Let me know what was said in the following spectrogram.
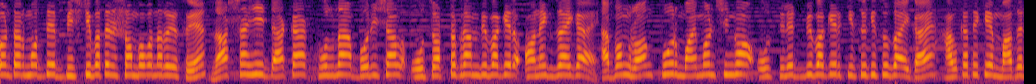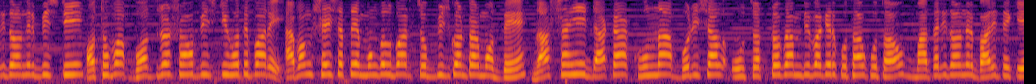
ঘণ্টার মধ্যে বৃষ্টিপাতের সম্ভাবনা রয়েছে। রাজশাহী, ঢাকা, খুলনা, বরিশাল ও চট্টগ্রাম বিভাগের অনেক জায়গায় এবং রংপুর, ময়মনসিংহ ও সিলেট বিভাগের কিছু কিছু জায়গায় হালকা থেকে মাঝারি ধরনের বৃষ্টি অথবা বজ্র সহ বৃষ্টি হতে পারে এবং সেই সাথে মঙ্গলবার চব্বিশ ঘণ্টার মধ্যে রাজশাহী, ঢাকা, খুলনা, বরিশাল ও চট্টগ্রাম বিভাগের কোথাও কোথাও মাঝারি ধরনের বাড়ি থেকে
